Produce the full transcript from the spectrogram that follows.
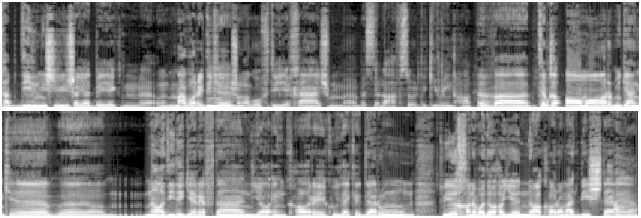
تبدیل میشی شاید به یک مواردی که شما گفتی خشم به اصطلاح افسردگی و اینها. و طبق آمار میگن که نادیده گرفتن یا انکار کودک درون توی خانواده های ناکارآمد بیشتره.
